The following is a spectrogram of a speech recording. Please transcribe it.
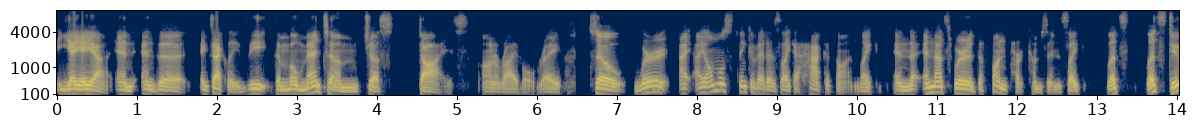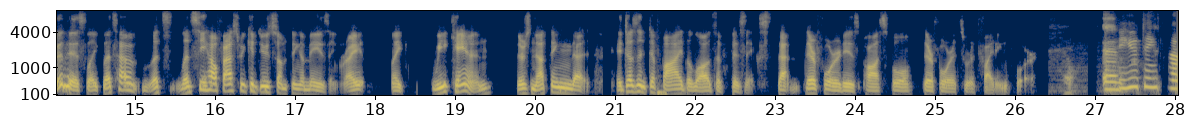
yeah yeah yeah and and the exactly the the momentum just dies on arrival right so we're I, I almost think of it as like a hackathon like and th- and that's where the fun part comes in it's like let's let's do this like let's have let's let's see how fast we could do something amazing right like we can there's nothing that it doesn't defy the laws of physics that therefore it is possible therefore it's worth fighting for Do you think uh,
